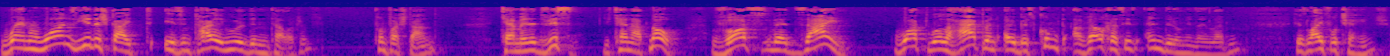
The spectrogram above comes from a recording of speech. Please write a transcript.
When one's Yiddishkeit is entirely rooted in intelligence, from Verstand, kann man nicht wissen. You cannot know. Was wird sein what will happen, es kommt a welches ist Änderung in dein Leben, his life will change.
